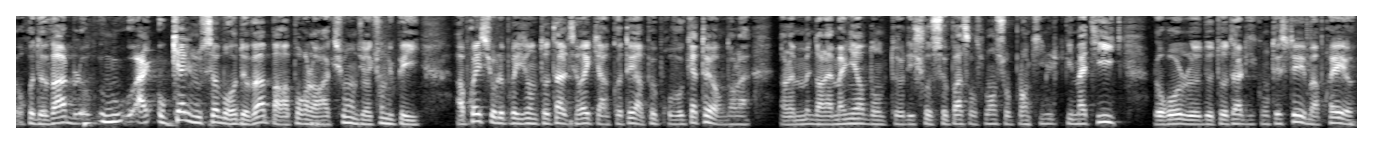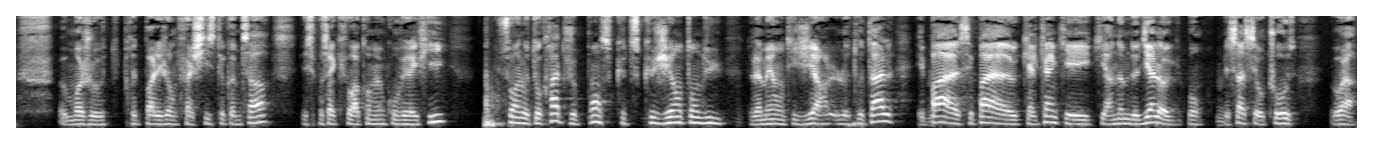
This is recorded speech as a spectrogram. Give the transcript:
redevables, auxquels nous sommes redevables par rapport à leur action en direction du pays. Après, sur le président de Total, c'est vrai qu'il y a un côté un peu provocateur dans la, dans la, dans la manière dont euh, les choses se passent en ce moment sur le plan climatique, le rôle de Total qui est contesté. Mais après, euh, moi, je ne traite pas les gens de fascistes comme ça, et c'est pour ça qu'il faudra quand même qu'on vérifie. soit un autocrate, je pense que ce que j'ai entendu de la manière dont il gère le total, et pas, c'est pas euh, quelqu'un qui est, qui est un homme de dialogue. Bon, mais ça, c'est autre chose. Voilà.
